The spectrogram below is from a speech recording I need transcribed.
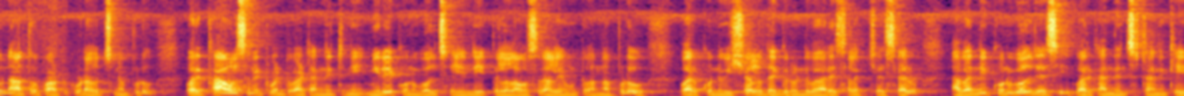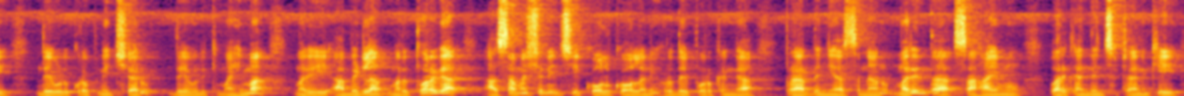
నాతో పాటు కూడా వచ్చినప్పుడు వారికి కావలసినటువంటి వాటన్నిటిని మీరే కొనుగోలు చేయండి పిల్లల అవసరాలు ఏమిటో అన్నప్పుడు వారు కొన్ని విషయాలు దగ్గరుండి వారే సెలెక్ట్ చేశారు. అవన్నీ కొనుగోలు చేసి వారికి అందించడానికి దేవుడు కృపనిచ్చారు. దేవునికి మహిమ. మరి ఆ బిడ్డల మరి త్వరగా ఆ సమస్య నుంచి కోలుకోవాలని హృదయపూర్వకంగా ప్రార్థన చేస్తున్నాను. మరింత సహాయము వారికి అందించడానికి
